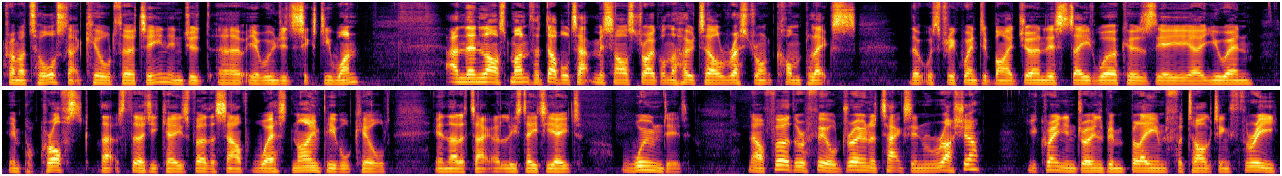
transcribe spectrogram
Kramatorsk, that killed 13, injured, uh, yeah, wounded 61. And then last month, a double tap missile strike on the hotel restaurant complex that was frequented by journalists, aid workers, the uh, UN in Pokrovsk. That's 30 k's further southwest. Nine people killed in that attack, at least 88 wounded. Now, further afield, drone attacks in Russia. Ukrainian drones been blamed for targeting three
